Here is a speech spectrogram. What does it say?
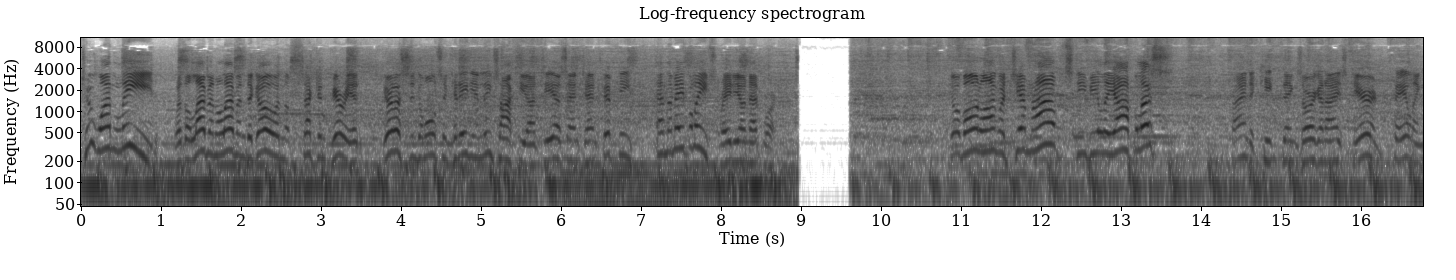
2 1 lead with 11 11 to go in the second period. You're listening to Molson Canadian Leafs Hockey on TSN 1050 and the Maple Leafs Radio Network. Joe Bowen along with Jim Ralph, Steve Eliopoulos, trying to keep things organized here and failing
